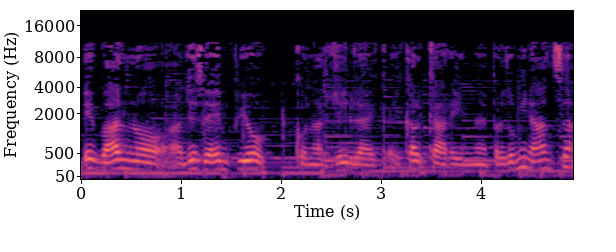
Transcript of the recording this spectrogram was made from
e vanno ad esempio con argilla e calcare in predominanza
